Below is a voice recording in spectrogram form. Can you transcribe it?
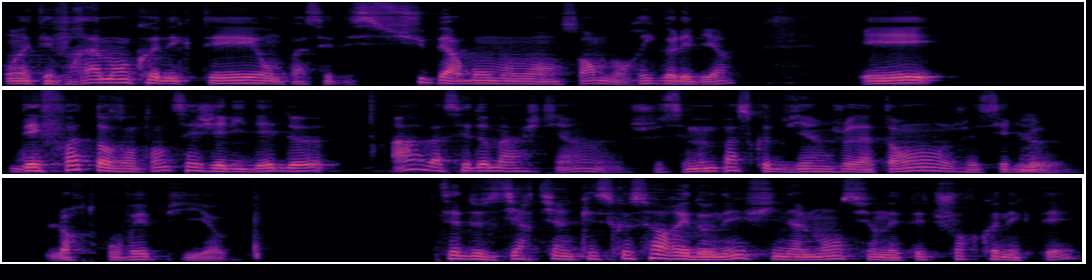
on était vraiment connectés, on passait des super bons moments ensemble, on rigolait bien. Et des fois, de temps en temps, tu sais, j'ai l'idée de ah bah c'est dommage, tiens, je sais même pas ce que devient Jonathan, j'ai essayé de mmh. le, retrouver, puis c'est de se dire tiens, qu'est-ce que ça aurait donné finalement si on était toujours connectés?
